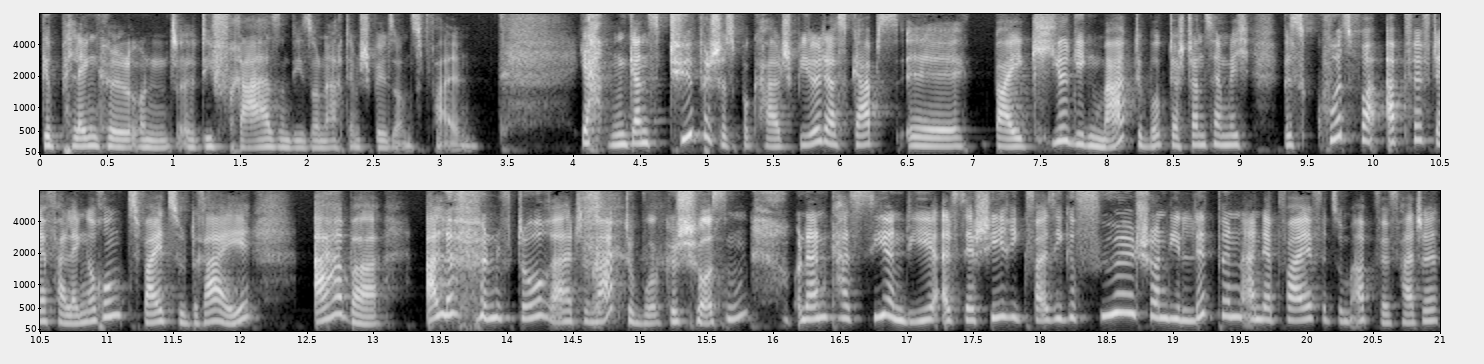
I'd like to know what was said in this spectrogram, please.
Geplänkel und äh, die Phrasen, die so nach dem Spiel sonst fallen. Ja, ein ganz typisches Pokalspiel, das gab's äh, bei Kiel gegen Magdeburg. Da stand es nämlich bis kurz vor Abpfiff der Verlängerung 2 zu 3. Aber alle fünf Tore hatte Magdeburg geschossen und dann kassieren die, als der Schiri quasi gefühlt schon die Lippen an der Pfeife zum Abpfiff hatte,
